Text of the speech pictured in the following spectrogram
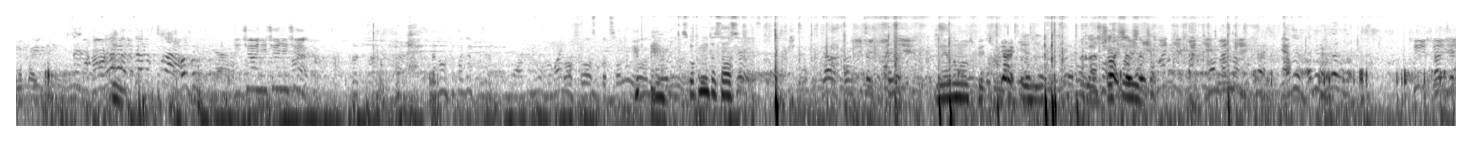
Напади. Ничего, ничего, ничего. Сколько минут осталось? Ну, я думаю, успеете. Койда,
